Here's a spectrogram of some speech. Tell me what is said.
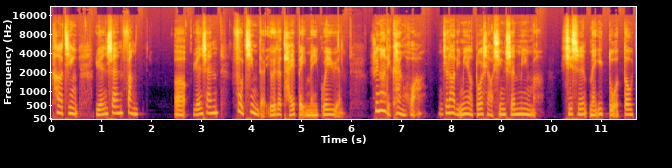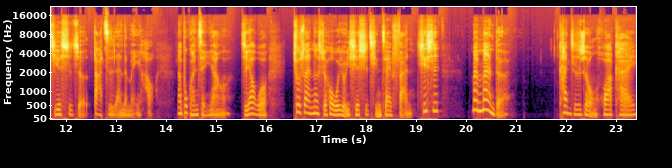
靠近圆山放。呃，圆山附近的有一个台北玫瑰园，去那里看花，你知道里面有多少新生命吗？其实每一朵都揭示着大自然的美好。那不管怎样啊，只要我，就算那时候我有一些事情在烦，其实慢慢的看着这种花开，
